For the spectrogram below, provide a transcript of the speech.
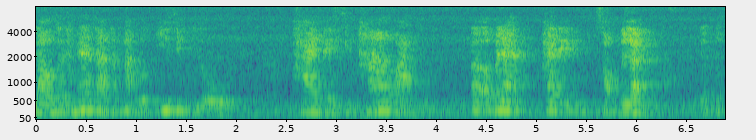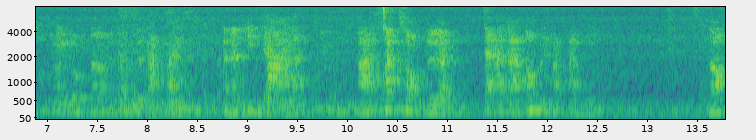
เราจะทำให้อาจารย์น้ำหนักลด 20 กิโล ภายใน 15 วัน เออไม่ได้ภายใน 2 เดือน เดี๋ยวต้องค่อยๆลดเนอะอันนั้นจะหนักไป อันนั้นกินยาแล้วอ่าสัก 2 เดือน แต่อาจารย์ต้องปฏิบัติตามนี้เนาะ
